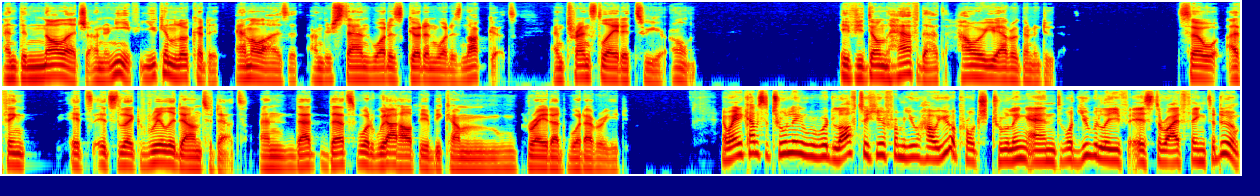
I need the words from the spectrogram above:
and the knowledge underneath, you can look at it, analyze it, understand what is good and what is not good, and translate it to your own. if you don't have that, how are you ever going to do that? So I think it's it's like really down to that, and that that's what will help you become great at whatever you do. And when it comes to tooling, we would love to hear from you how you approach tooling and what you believe is the right thing to do.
